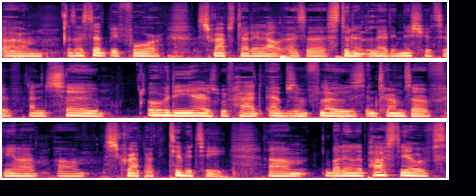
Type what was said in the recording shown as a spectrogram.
Um, as I said before, Scrap started out as a student-led initiative, and so over the years we've had ebbs and flows in terms of you know um, scrap activity. Um, but in the past year we've,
